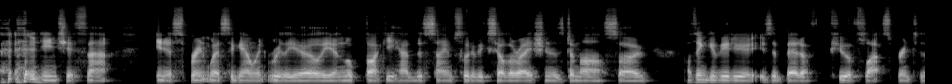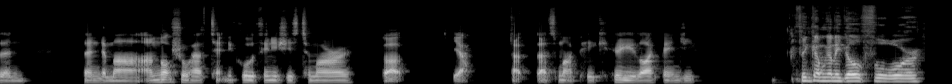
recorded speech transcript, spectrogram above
an inch, if that, in a sprint where Sagan went really early and looked like he had the same sort of acceleration as Démare. So I think Gaviria is a better pure flat sprinter than than Démare. I'm not sure how technical the finish is tomorrow, but yeah, that, that's my pick. Who you like, Benji? I think I'm going to go for.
